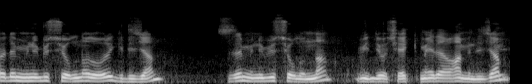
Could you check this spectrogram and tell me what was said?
Şöyle minibüs yoluna doğru gideceğim. Size minibüs yolundan video çekmeye devam edeceğim.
